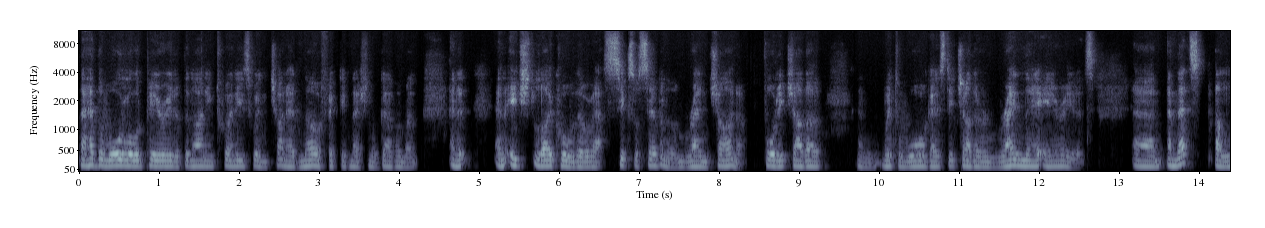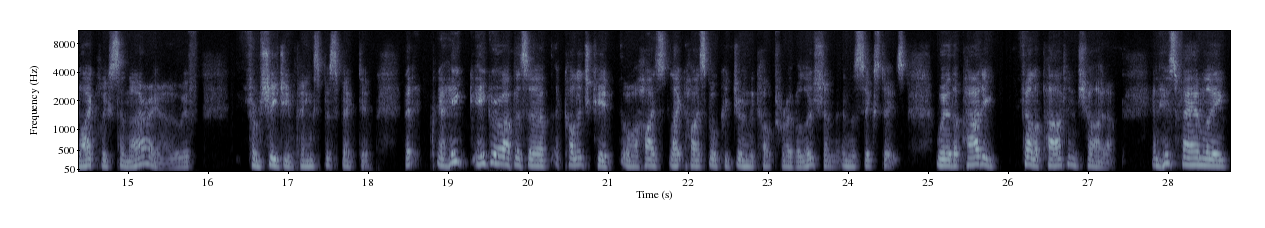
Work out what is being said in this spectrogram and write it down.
They had the warlord period of the 1920s when China had no effective national government. And, it, and each local, there were about six or seven of them, ran China, fought each other and went to war against each other and ran their areas. Um, and that's a likely scenario if from Xi Jinping's perspective. But you know, he he grew up as a, a, college kid or a high, late high school kid during the Cultural Revolution in the 60s, where the party fell apart in China, and his family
